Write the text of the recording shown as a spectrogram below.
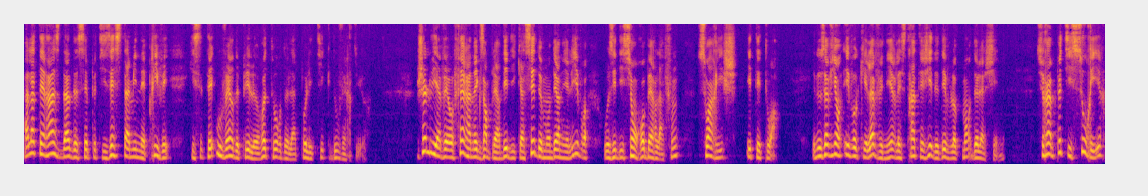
à la terrasse d'un de ces petits estaminets privés qui s'étaient ouverts depuis le retour de la politique d'ouverture. Je lui avais offert un exemplaire dédicacé de mon dernier livre aux éditions Robert Laffont, Sois riche et tais-toi. Et nous avions évoqué l'avenir, les stratégies de développement de la Chine. Sur un petit sourire,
